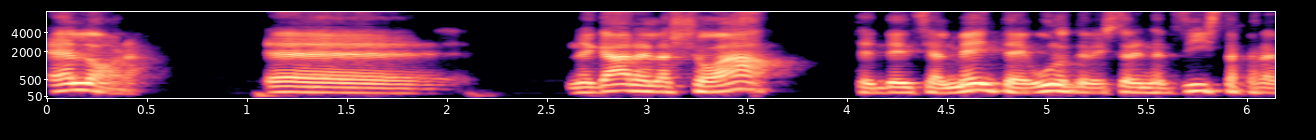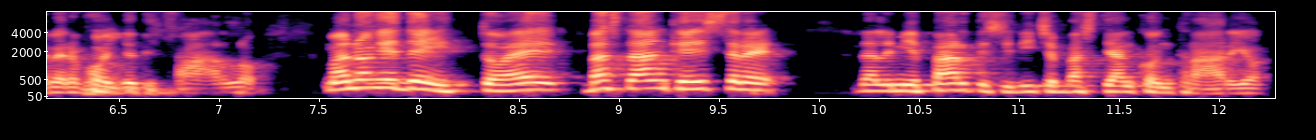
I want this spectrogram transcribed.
E allora, eh, negare la Shoah, tendenzialmente uno deve essere nazista per avere voglia di farlo, ma non è detto, eh? basta anche essere dalle mie parti si dice bastian contrario,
